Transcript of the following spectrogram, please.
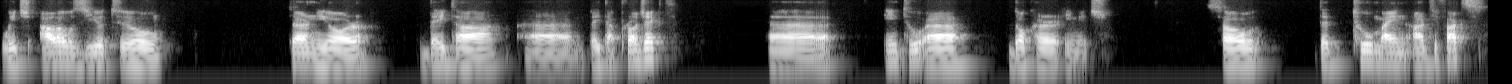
which allows you to turn your data uh, data project uh, into a Docker image. So the two main artifacts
